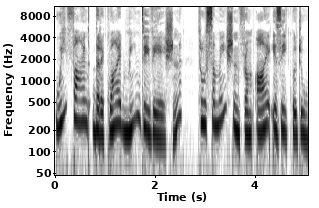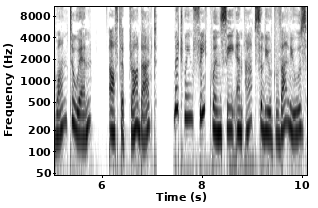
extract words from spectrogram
we find the required mean deviation through summation from i is equal to 1 to n of the product between frequency and absolute values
